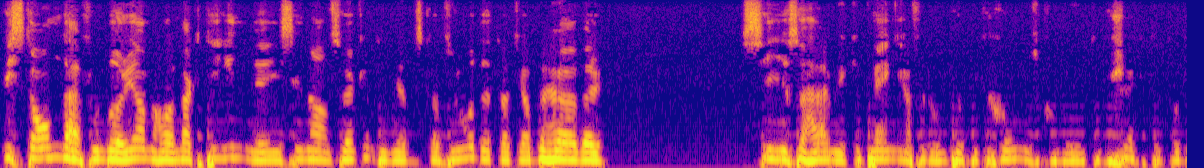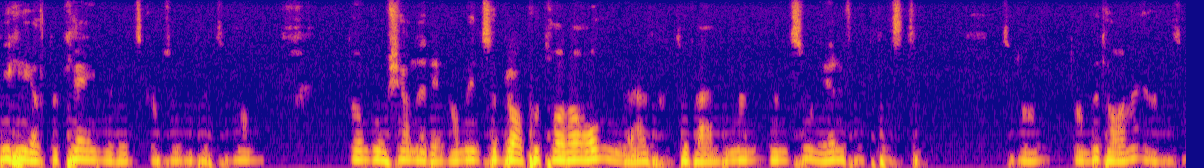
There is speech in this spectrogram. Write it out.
visste om det här från början och har lagt in det i sin ansökan till Vetenskapsrådet att jag behöver si och så här mycket pengar för de publikationer som kommer ut i projektet. Och det är helt okej okay med Vetenskapsrådet. De, de godkänner det. De är inte så bra på att tala om det tyvärr, men, men så är det faktiskt. Så de, de betalar gärna. Alltså.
